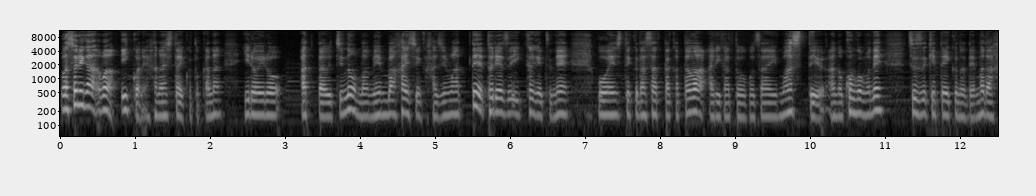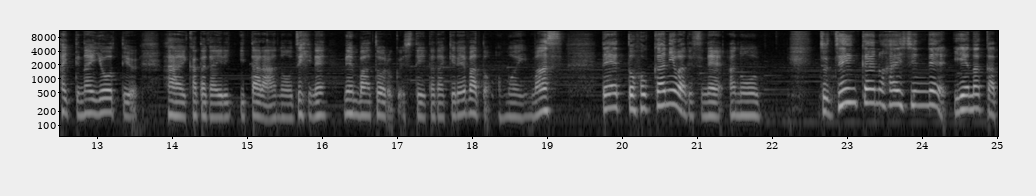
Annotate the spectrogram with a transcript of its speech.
まあ、それがまあ1個ね話したいことかないろいろあったうちの、まあ、メンバー配信が始まってとりあえず1ヶ月ね応援してくださった方はありがとうございますっていうあの今後もね続けていくのでまだ入ってないよっていう、はい、方がいたらあのぜひねメンバー登録していただければと思います。で、えっと、他にはですねあのちょ前回の配信で言えなかっ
